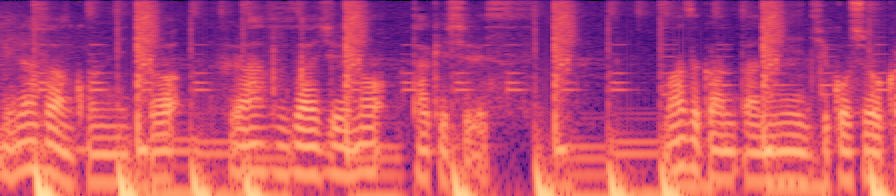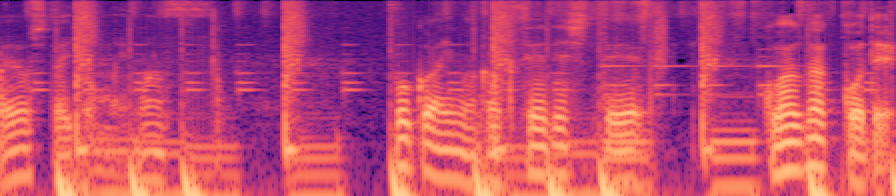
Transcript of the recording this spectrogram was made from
皆さんこんにちは。フランス在住のたけしです。まず簡単に自己紹介をしたいと思います。僕は今学生でして語学学校で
